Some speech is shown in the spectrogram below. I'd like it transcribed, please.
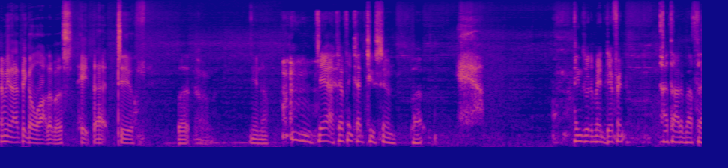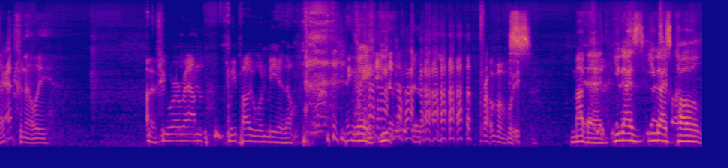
I mean, I think a lot of us hate that too, but you know. Yeah, definitely cut too soon, but yeah, things would have been different. I thought about that. Definitely. If you were around, we probably wouldn't be here though. Wait, would have. Probably. My bad. You guys, you guys call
